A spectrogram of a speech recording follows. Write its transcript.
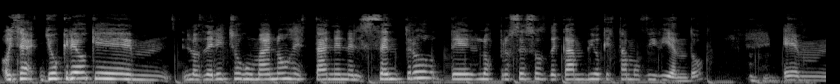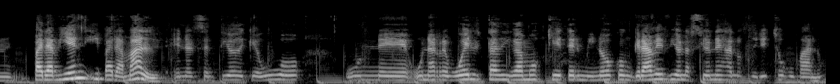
O sea, yo creo que mm, los derechos humanos están en el centro de los procesos de cambio que estamos viviendo, em, para bien y para mal, en el sentido de que hubo eh, una revuelta, digamos, que terminó con graves violaciones a los derechos humanos,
